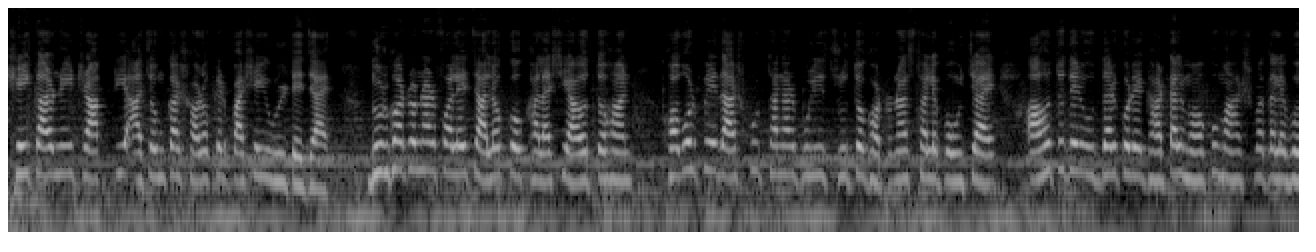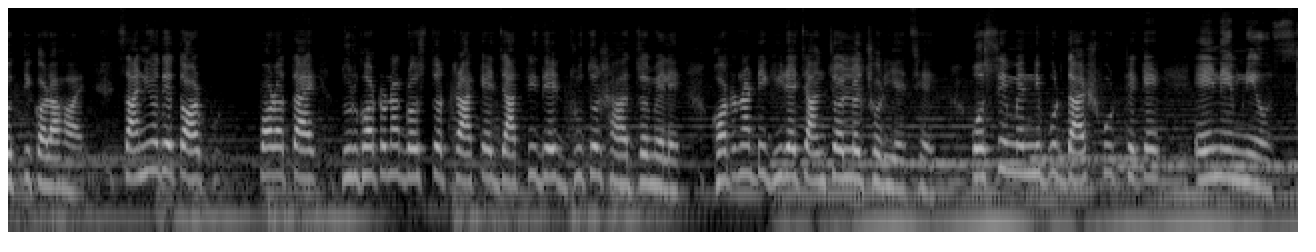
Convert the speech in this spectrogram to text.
সেই কারণেই ট্রাকটি আচমকা সড়কের পাশেই উল্টে যায়। দুর্ঘটনার ফলে চালক ও খালাসি আহত হন। খবর পেয়ে দাসপুর থানার পুলিশ দ্রুত ঘটনাস্থলে পৌঁছায়। আহতদের উদ্ধার করে ঘাটাল মহকুমা হাসপাতালে ভর্তি করা হয়। স্থানীয়দের তর তৎপরতায় দুর্ঘটনাগ্রস্ত ট্রাকের যাত্রীদের দ্রুত সাহায্য মেলে। ঘটনাটি ঘিরে চাঞ্চল্য ছড়িয়েছে। পশ্চিম মেদিনীপুর দাসপুর থেকে এনএম নিউজ।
